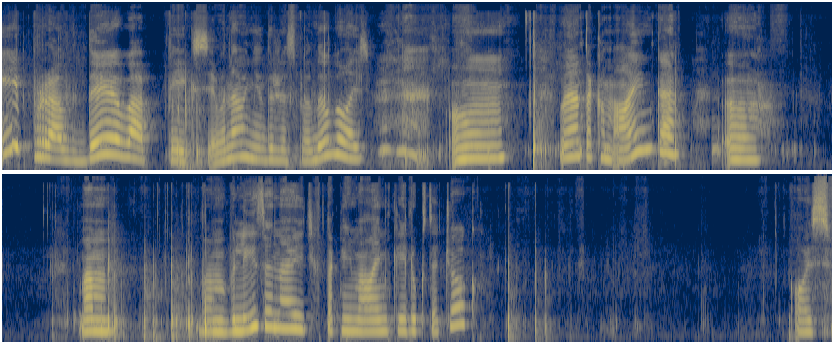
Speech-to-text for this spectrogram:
І правдива Піксі. Вона мені дуже сподобалась. Ем, Вона така маленька. Е, Вам, вам влізе навіть в такий маленький рюкзачок. Ось.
